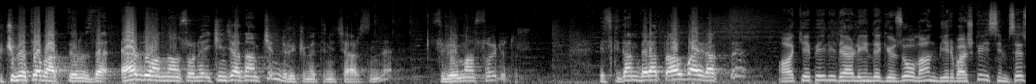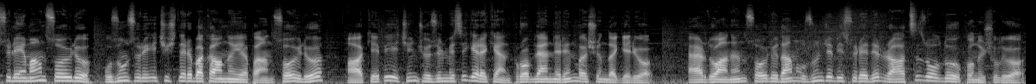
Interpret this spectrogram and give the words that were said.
Hükümete baktığınızda Erdoğan'dan sonra ikinci adam kimdir hükümetin içerisinde? Süleyman Soylu'dur. Eskiden Berat Albayrak'tı. AKP liderliğinde gözü olan bir başka isimse Süleyman Soylu. Uzun süre İçişleri Bakanlığı yapan Soylu, AKP için çözülmesi gereken problemlerin başında geliyor. Erdoğan'ın Soylu'dan uzunca bir süredir rahatsız olduğu konuşuluyor.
